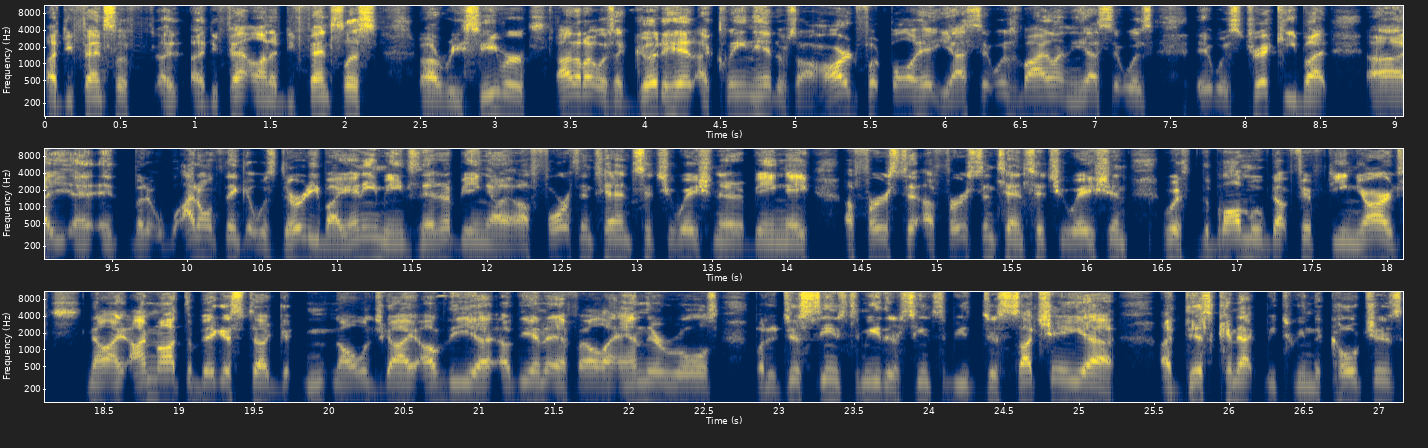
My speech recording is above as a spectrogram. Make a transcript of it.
a defenseless a, a defense on a defenseless uh, receiver. I thought it was a good hit, a clean hit. It was a hard football hit. Yes, it was violent. Yes, it was it was tricky, but uh, it, but it, I don't think it was dirty by any means. It ended up being a, a fourth and ten situation. It ended up being a a first a first and ten situation with the ball moved up 15 yards. Now I, am not the biggest uh, knowledge guy of the uh, of the NFL and their rules, but it just seems to me there seems to be just such a uh, a disconnect between the coaches,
